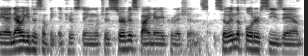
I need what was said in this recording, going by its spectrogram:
And now we get to something interesting, which is service binary permissions. So in the folder czamp,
